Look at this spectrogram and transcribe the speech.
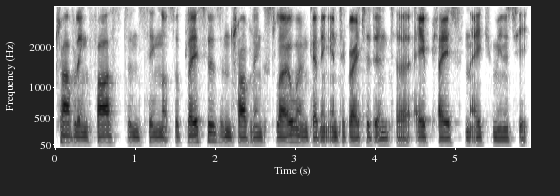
traveling fast and seeing lots of places and traveling slow and getting integrated into a place and a community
